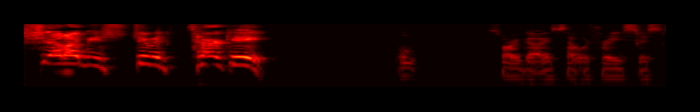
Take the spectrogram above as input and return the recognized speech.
Shut up, you stupid turkey! Oh, sorry guys, that was racist.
